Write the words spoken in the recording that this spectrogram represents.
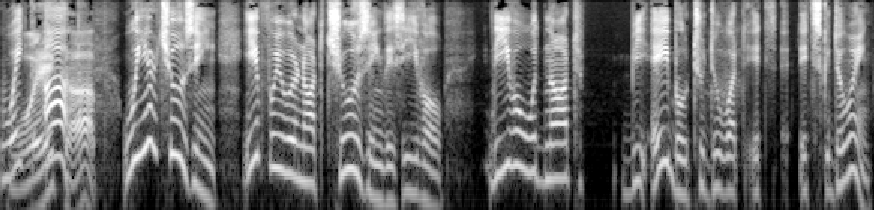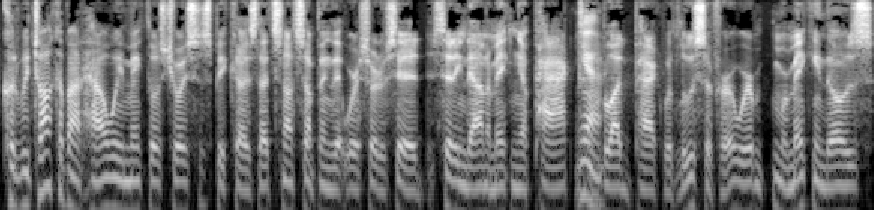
wake, Wake up. We are choosing. If we were not choosing this evil, the evil would not be able to do what it's it's doing. Could we talk about how we make those choices? Because that's not something that we're sort of sit, sitting down and making a pact, Yeah. a blood pact with Lucifer. We're we're making those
